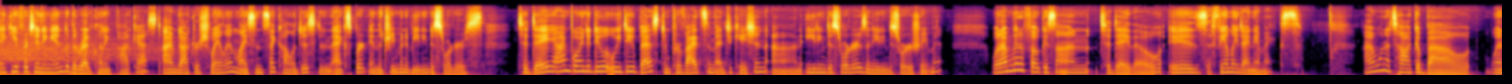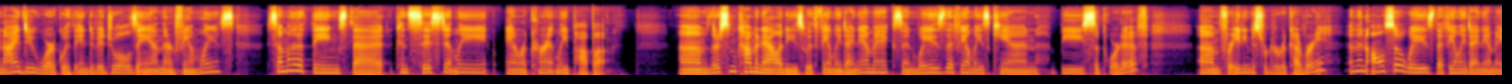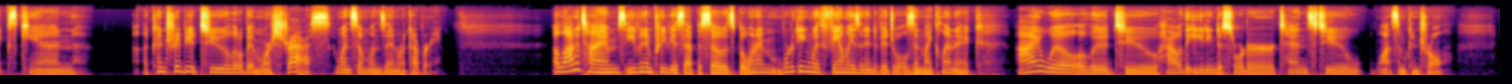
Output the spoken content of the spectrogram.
Thank you for tuning in to the Red Clinic podcast. I'm Dr. Schwalen, licensed psychologist and an expert in the treatment of eating disorders. Today, I'm going to do what we do best and provide some education on eating disorders and eating disorder treatment. What I'm going to focus on today, though, is family dynamics. I want to talk about when I do work with individuals and their families, some of the things that consistently and recurrently pop up. Um, there's some commonalities with family dynamics and ways that families can be supportive um, for eating disorder recovery, and then also ways that family dynamics can uh, contribute to a little bit more stress when someone's in recovery. A lot of times, even in previous episodes, but when I'm working with families and individuals in my clinic, I will allude to how the eating disorder tends to want some control.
